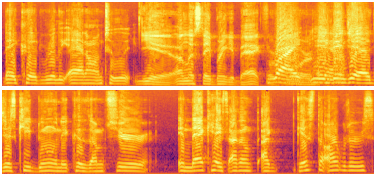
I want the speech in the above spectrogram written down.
they could really add on to it. Yeah, unless they bring it back for right sure. and then yeah just keep doing it because i'm sure in that case i don't i guess the arbiters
